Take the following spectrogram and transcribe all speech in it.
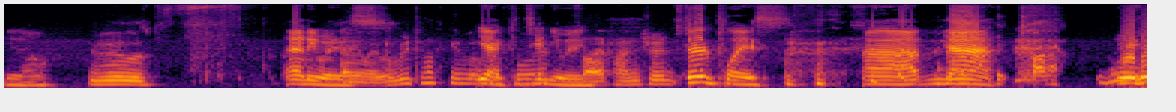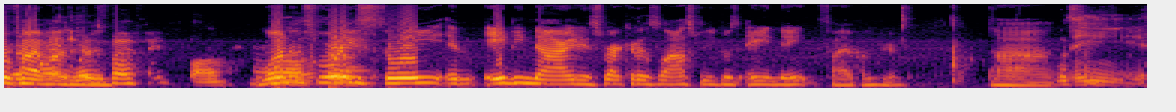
You know. It was- Anyways, Anyway, what were we talking about? Yeah, before? continuing. 500? third place, uh, Matt, over 500. Where's my face bomb? one Uh, and forty-three and eighty-nine. His record as last week was eight and eight, five hundred. Uh, Listen,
